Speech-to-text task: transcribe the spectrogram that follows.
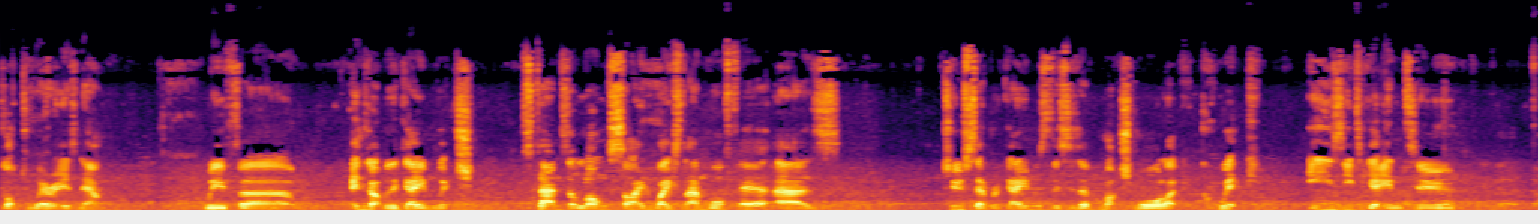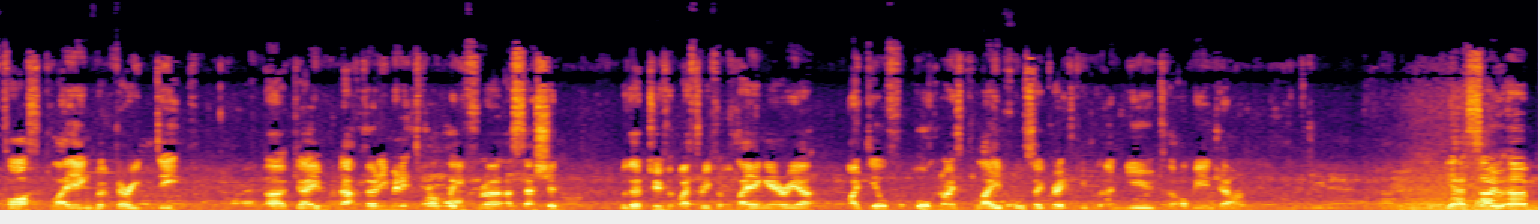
got to where it is now. We've uh, ended up with a game which stands alongside Wasteland Warfare as two separate games. This is a much more like quick, easy to get into, fast playing but very deep uh, game. About 30 minutes probably for a, a session with a two foot by three foot playing area. Ideal for organised play, but also great for people that are new to the hobby in general. Yeah, so um,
